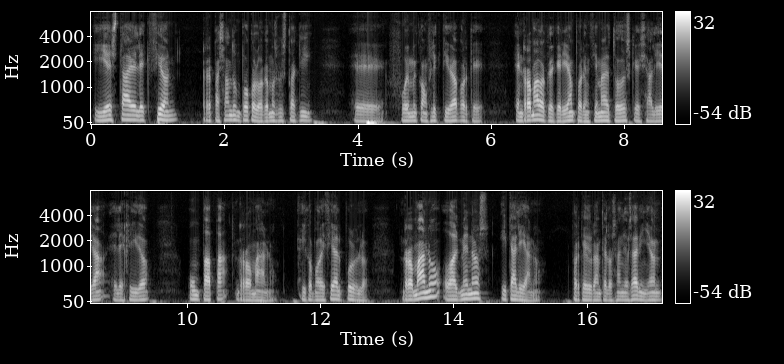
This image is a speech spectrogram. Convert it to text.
Y esta elección, repasando un poco lo que hemos visto aquí, eh, fue muy conflictiva porque en Roma lo que querían por encima de todo es que saliera elegido un papa romano. Y como decía el pueblo, romano o al menos italiano, porque durante los años de Aviñón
